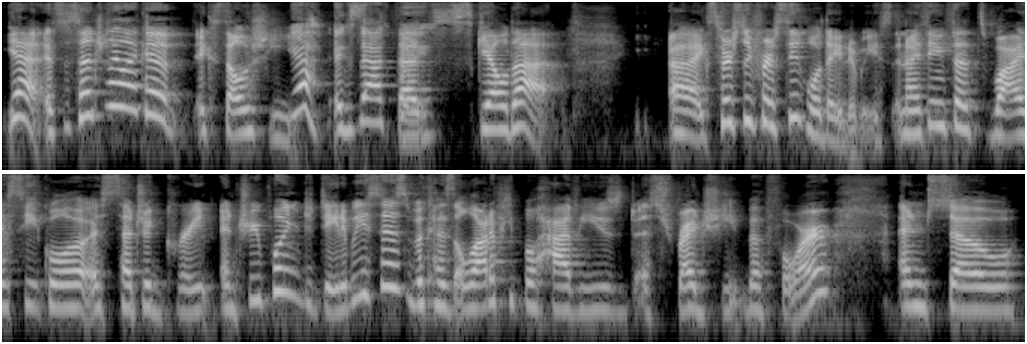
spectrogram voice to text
yeah, it's essentially like a Excel sheet. Yeah, exactly. That's scaled up. Uh, especially for a SQL database. And I think that's why SQL is such a great entry point to databases because a lot of people have used a spreadsheet before. And so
